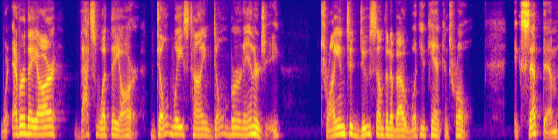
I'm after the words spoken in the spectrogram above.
Whatever they are, that's what they are. Don't waste time, don't burn energy trying to do something about what you can't control. Accept them,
